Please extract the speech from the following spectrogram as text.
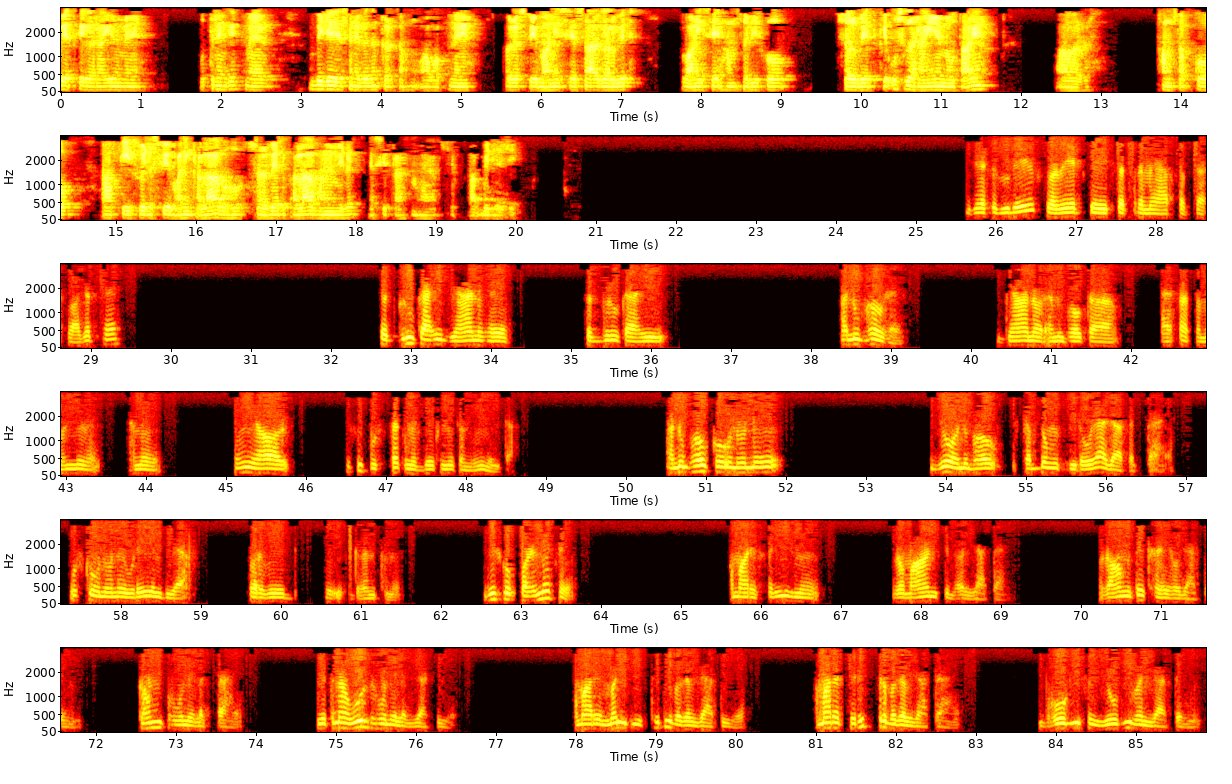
स्वरवेद की गहराइयों में उतरेंगे। मैं विजय से निवेदन करता हूँ, आप अपने वाणी से सार गर्भित वाणी से हम सभी को स्वरवेद के उस गहराइयों में उतारें और हम सबको आपकी इस वाणी का लाभ हो सर्वेद का लाभ हमें मिले। ऐसी प्रार्थना है आपसे। आप विजय जी। जय सदगुरुदेव स्वरवेद के इस सत्र में आप सबका स्वागत है। सदगुरु का ही ज्ञान है, सदगुरु का ही अनुभव है। ज्ञान और अनुभव का ऐसा समन्वय हमें कहीं और किसी पुस्तक में देखने को नहीं मिलता। अनुभव को उन्होंने, जो अनुभव शब्दों में पिरोया जा सकता है, उसको उन्होंने उड़ेल दिया स्वरवेद के इस ग्रंथ में। जिसको पढ़ने से हमारे शरीर में रोमांच भर जाता है। रोंगटे खड़े हो जाते हैं। कंप होने लगता है। चेतना ऊर्ध होने लग जाती है। हमारे मन की स्थिति बदल जाती है। हमारा चरित्र बदल जाता है। भोगी से योगी बन जाते हैं।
